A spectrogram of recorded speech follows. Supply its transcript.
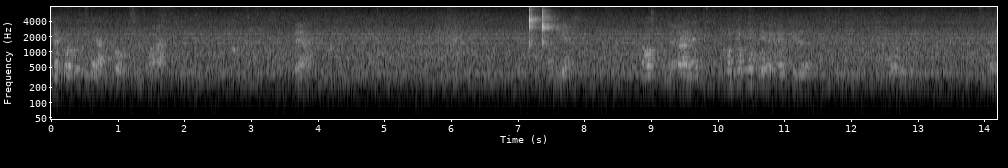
Okay. Before we can get up. Oh, all right. Down. Yes. Oh, throw it. Yeah, have to get up. Okay.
